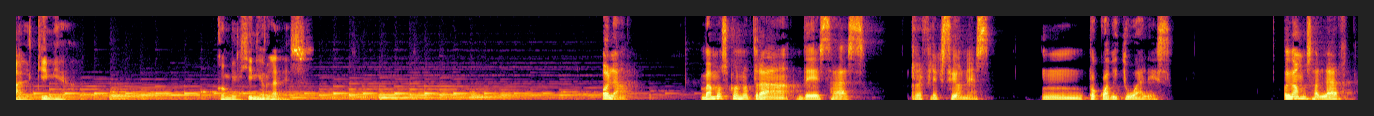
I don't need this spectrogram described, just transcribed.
Alquimia con Virginia Blanes. Hola, vamos con otra de esas reflexiones mm, poco habituales. Hoy vamos a hablar,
